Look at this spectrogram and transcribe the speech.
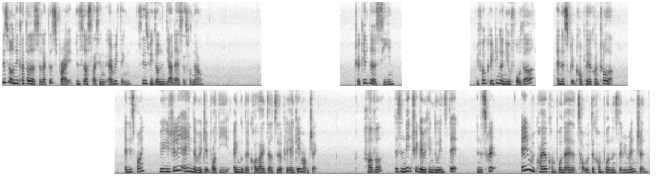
This will only cut out the selected sprite instead of slicing everything, since we don't need the other assets for now. Drag into a scene before creating a new folder and a script called player controller. At this point, we usually add in the rigid body and the collider to the player game object. However, there's a neat trick that we can do instead. In the script, any required component at the top with the components that we mentioned.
